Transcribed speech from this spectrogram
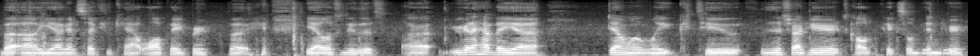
But uh, yeah, I got a sexy cat wallpaper, but yeah, let's do this. Alright, you're going to have a uh, download link to this right here, it's called Pixel Bender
